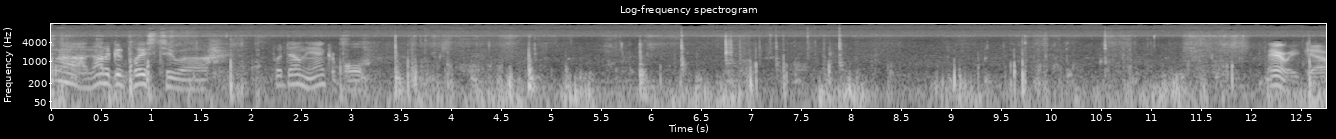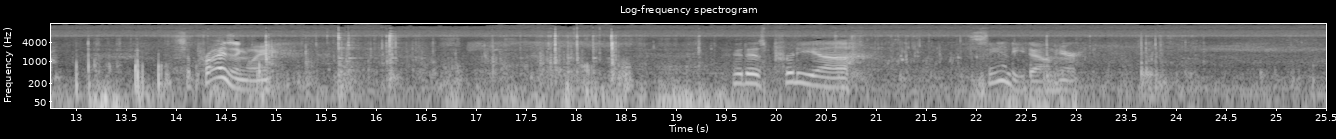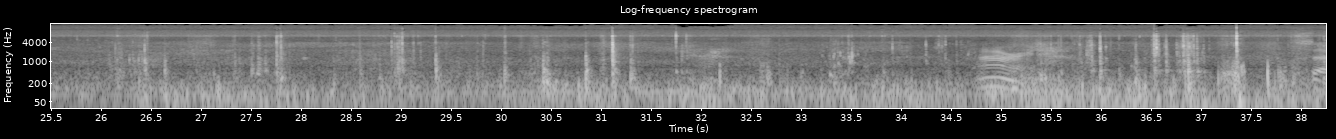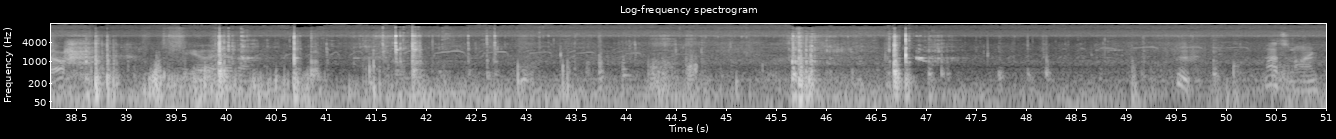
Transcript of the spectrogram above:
Ah, not a good place to uh, put down the anchor pole. There we go. Surprisingly, it is pretty uh, sandy down here. Alright. So, we go ahead and That's annoying.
